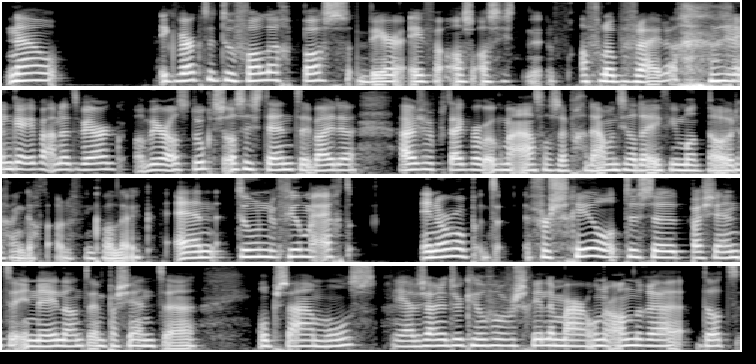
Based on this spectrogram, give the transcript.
Nou, ik werkte toevallig pas weer even als assistent. Afgelopen vrijdag ging ik even aan het werk. Weer als doktersassistent bij de huisartspraktijk. Waar ik ook mijn aanstas heb gedaan. Want die hadden even iemand nodig. En ik dacht, oh, dat vind ik wel leuk. En toen viel me echt enorm op het verschil tussen patiënten in Nederland en patiënten op Samos. Ja, er zijn natuurlijk heel veel verschillen, maar onder andere dat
